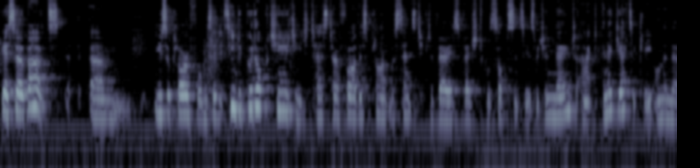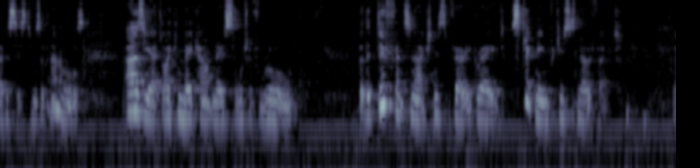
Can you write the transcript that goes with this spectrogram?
Yeah, so about um, use of chloroform, he said it seemed a good opportunity to test how far this plant was sensitive to various vegetable substances which are known to act energetically on the nervous systems of animals. As yet, I can make out no sort of rule. But the difference in action is very great. Strychnine produces no effect. So,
